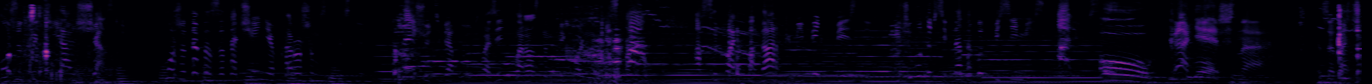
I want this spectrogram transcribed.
Может быть, я счастлив. Может, это заточение в хорошем смысле. Когда еще тебя будут возить по разным прикольным местам, осыпать подарками петь песни? Почему ты всегда такой пессимист, Алекс? О, конечно. Задача.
